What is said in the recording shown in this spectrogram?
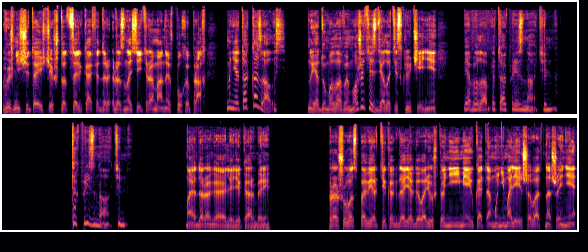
Вы же не считаете, что цель кафедры — разносить романы в пух и прах? Мне так казалось. Но я думала, вы можете сделать исключение. Я была бы так признательна. Так признательна». «Моя дорогая леди Карбери», Прошу вас, поверьте, когда я говорю, что не имею к этому ни малейшего отношения,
